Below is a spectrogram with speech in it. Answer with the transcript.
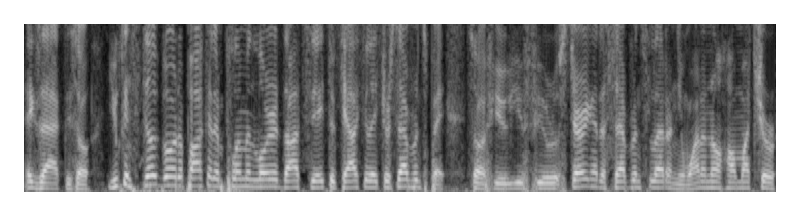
Exactly. So you can still go to pocketemploymentlawyer.ca to calculate your severance pay. So if you if you're staring at a severance letter and you want to know how much you're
